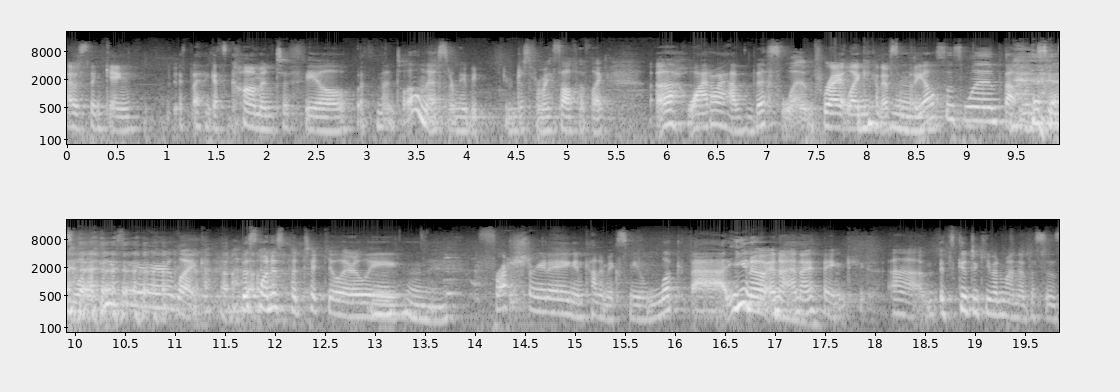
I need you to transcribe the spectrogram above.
I was thinking, I think it's common to feel with mental illness, or maybe even just for myself, of like, Ugh, why do I have this limp, right? Like, you can have somebody mm-hmm. else's limp, that one seems a little easier. Like, this one is particularly mm-hmm. frustrating and kind of makes me look bad, you know, and, and I think um, it's good to keep in mind that this is,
